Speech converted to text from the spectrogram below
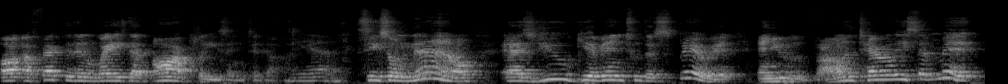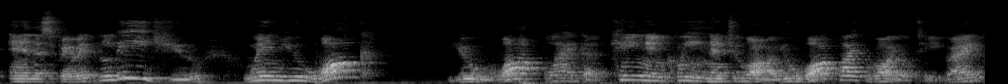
are affected in ways that are pleasing to God. Yeah. See, so now as you give in to the Spirit and you voluntarily submit, and the Spirit leads you, when you walk, you walk like a king and queen that you are. You walk like royalty, right?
